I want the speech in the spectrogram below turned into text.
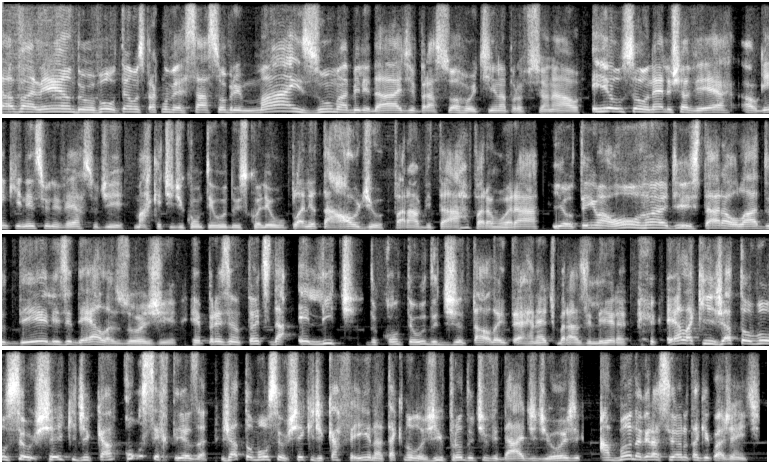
Está valendo! Voltamos para conversar sobre mais uma habilidade para sua rotina profissional. Eu sou o Nélio Xavier, alguém que nesse universo de marketing de conteúdo escolheu o planeta áudio para habitar, para morar, e eu tenho a honra de estar ao lado deles e delas hoje, representantes da elite do conteúdo digital da internet brasileira. Ela que já tomou o seu shake de café, com certeza, já tomou o seu shake de cafeína, tecnologia e produtividade de hoje. Amanda Graciano está aqui com a gente.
